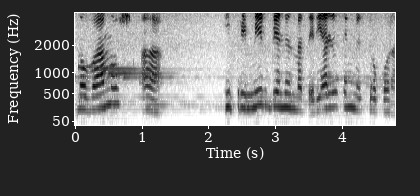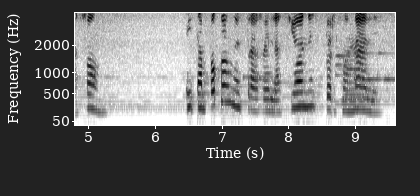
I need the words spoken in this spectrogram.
No vamos a imprimir bienes materiales en nuestro corazón y tampoco en nuestras relaciones personales.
